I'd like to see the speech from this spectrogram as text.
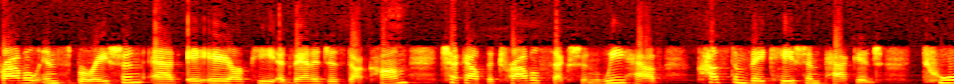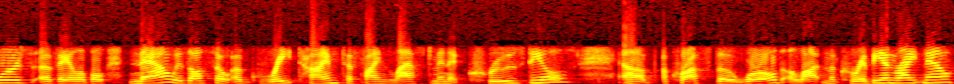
travel inspiration at aarpadvantages.com. Check out the travel section. We have custom vacation package tours available. Now is also a great time to find last minute cruise deals. Uh, across the world, a lot in the Caribbean right now.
